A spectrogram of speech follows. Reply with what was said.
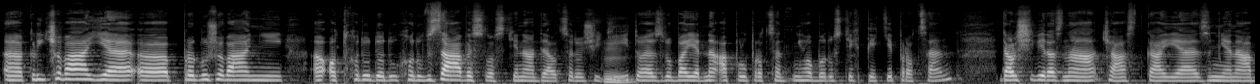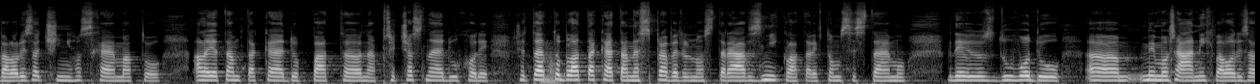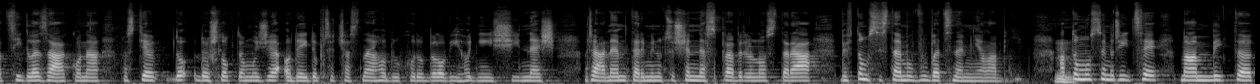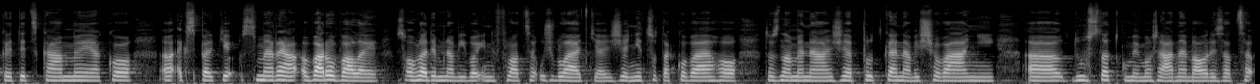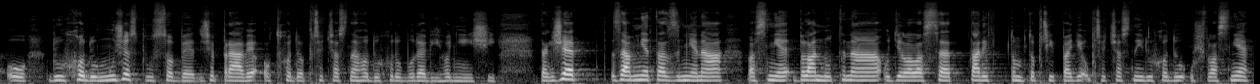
Eh, klíčová je eh, prodlužování eh, odchodu do důchodu v závislosti na délce dožití, hmm. to je zhruba 1,5% bodu z těch 5%. Další výrazná částka je změna valorizačního schématu, ale je tam také dopad na předčasné důchody, že to, to byla také ta nespravedlnost, která vznikla tady v tom systému, kdy z důvodu um, mimořádných valorizací dle zákona prostě do, došlo k tomu, že odejít do předčasného důchodu bylo výhodnější než v řádném termínu, což je nespravedlnost, která by v tom systému vůbec neměla být. Hmm. A to musím říci, mám být kritická, my jako uh, experti podstatě jsme varovali s ohledem na vývoj inflace už v létě, že něco takového, to znamená, že prudké navyšování eh, důsledku mimořádné valorizace u důchodu může způsobit, že právě odchod do předčasného důchodu bude výhodnější. Takže za mě ta změna vlastně byla nutná, udělala se tady v tomto případě u předčasných důchodů už vlastně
